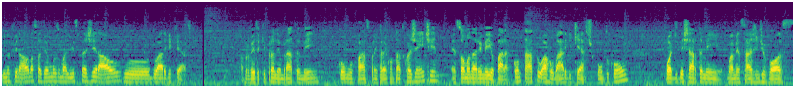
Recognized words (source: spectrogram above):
E no final nós fazemos uma lista geral do, do ArgCast. Aproveito aqui para lembrar também como faz para entrar em contato com a gente. É só mandar um e-mail para contato@argcast.com. Pode deixar também uma mensagem de voz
